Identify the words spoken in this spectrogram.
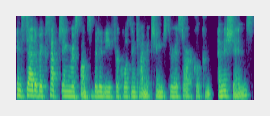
Instead of accepting responsibility for causing climate change through historical emissions,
